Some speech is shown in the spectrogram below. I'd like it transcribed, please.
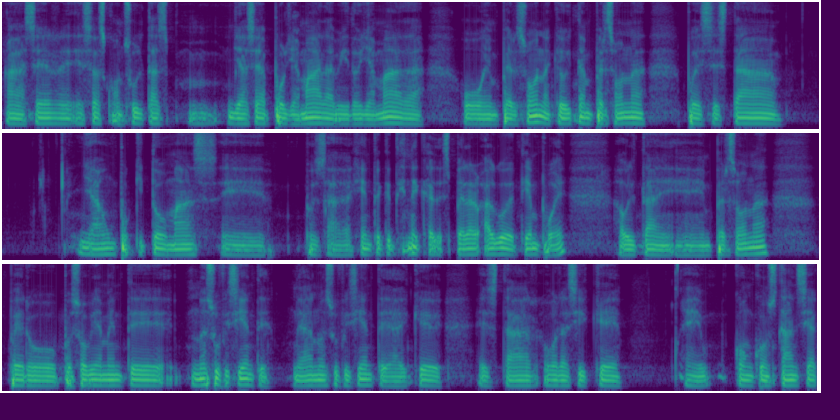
a hacer esas consultas, mm, ya sea por llamada, videollamada o en persona, que ahorita en persona pues está ya un poquito más, eh, pues a gente que tiene que esperar algo de tiempo, ¿eh? ahorita en persona, pero pues obviamente no es suficiente, ya no es suficiente, hay que estar ahora sí que eh, con constancia,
